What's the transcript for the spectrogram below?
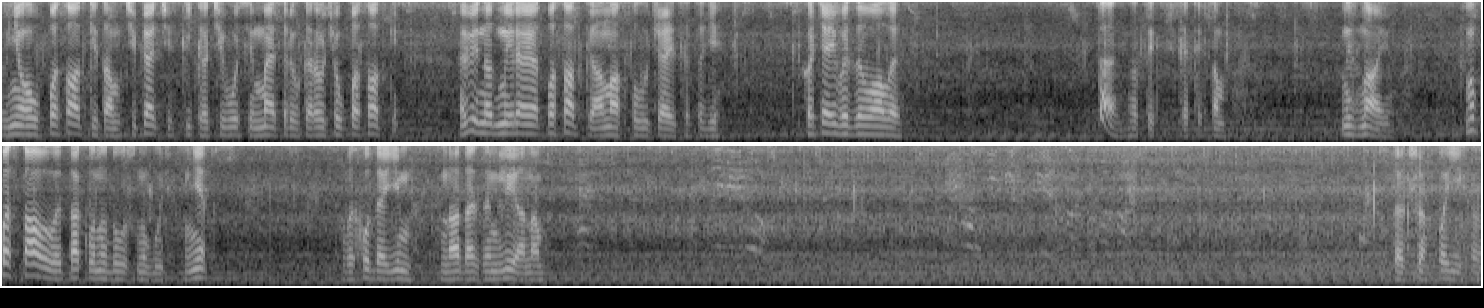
В нього в посадці там чи 5, чи скільки, чи 8 метрів, коротше, в посадці. А Він відміряє від посадки, а нас виходить тоді. Хоча й визивали. Та, отих всяких там. Не знаю. Ну поставили, так воно должно бути. Ні. Виходить, їм треба землі, а нам. Так що поїхали.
